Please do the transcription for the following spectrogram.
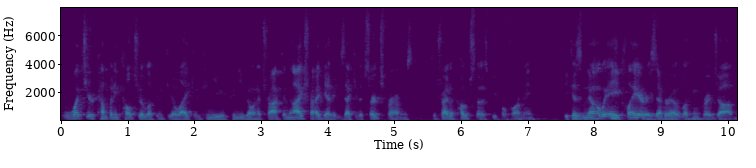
What's your company culture look and feel like? And can you can you go and attract? And then I try to get executive search firms to try to poach those people for me because no A player is ever out looking for a job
